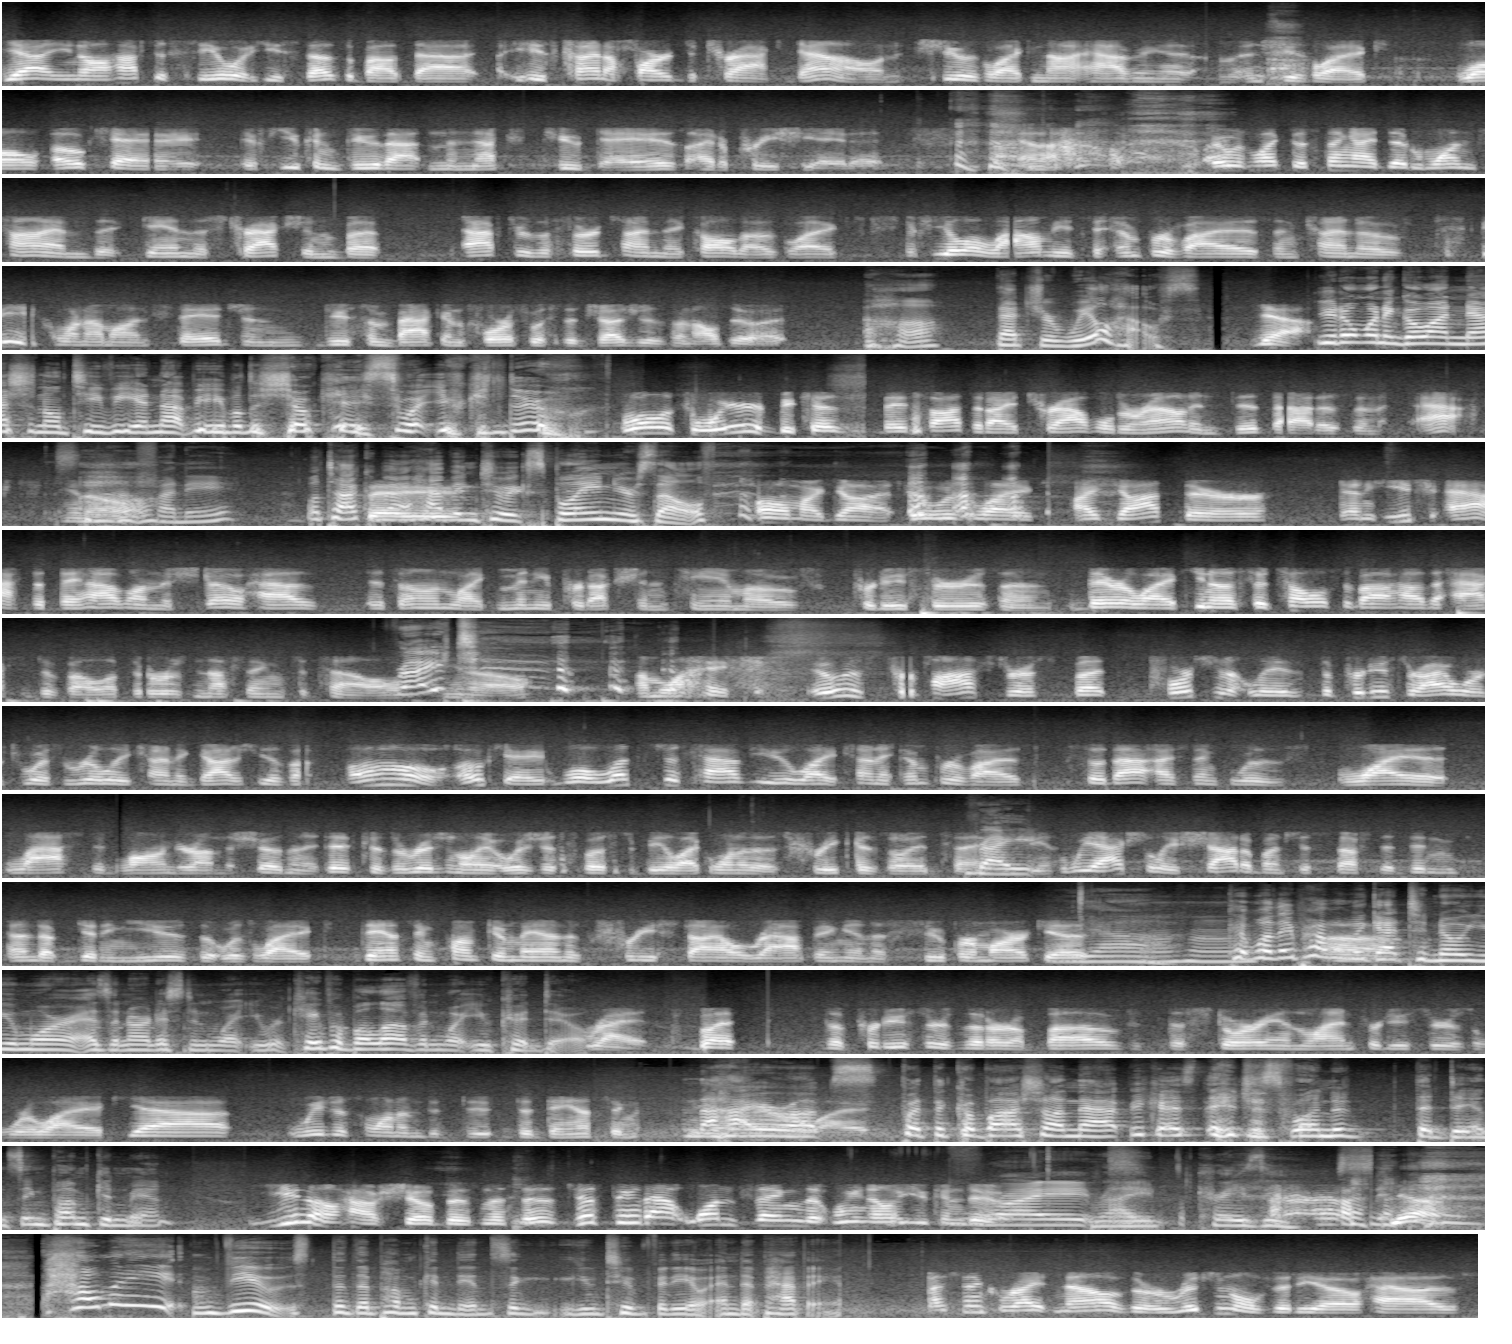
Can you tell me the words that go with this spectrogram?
yeah, you know, I'll have to see what he says about that. He's kind of hard to track down. She was like not having it, and she's like, well, okay, if you can do that in the next two days, I'd appreciate it. and I, it was like this thing I did one time that gained this traction, but after the third time they called, I was like, if you'll allow me to improvise and kind of speak when I'm on stage and do some back and forth with the judges, then I'll do it. Uh huh. That's your wheelhouse. Yeah. You don't want to go on national TV and not be able to showcase what you can do. Well, it's weird because they thought that I traveled around and did that as an act, you know? Funny. Well, talk about having to explain yourself. oh my god. It was like I got there and each act that they have on the show has its own like mini production team of producers and they're like, you know, so tell us about how the act developed. There was nothing to tell. Right. You know. I'm like it was preposterous, but fortunately the producer I worked with really kind of got it. She was like, "Oh, okay. Well, let's just have you like kind of improvise." So that I think was why it lasted longer on the show than it did because originally it was just supposed to be like one of those freakazoid things. Right. We actually shot a bunch of stuff that didn't end up getting used. It was like Dancing Pumpkin Man is freestyle rapping in a supermarket. Yeah. Okay, well, they probably Uh, got to know you more as an artist and what you were capable of and what you could do. Right. But the producers that are above the story and line producers were like, yeah, we just want him to do the dancing. And the higher ups put the kibosh on that because they just wanted the dancing pumpkin man. you know how show business is. Just do that one thing that we know you can do. Right. Right. Crazy. Yeah. How many views did the pumpkin dancing YouTube video end up having? I think right now the original video has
